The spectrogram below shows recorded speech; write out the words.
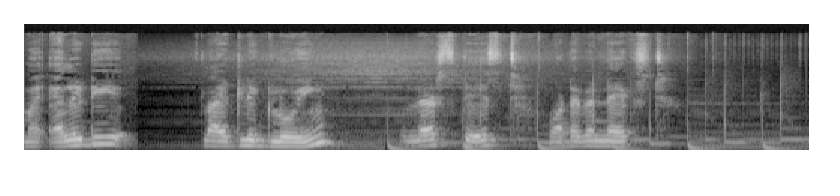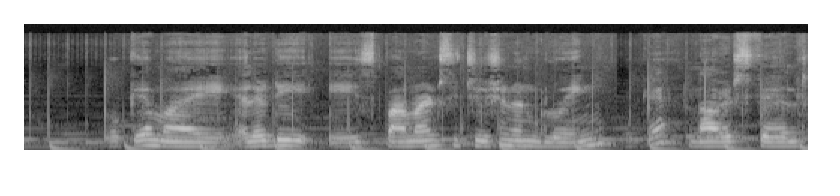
my led slightly glowing. Let's test whatever next. Okay my led is permanent situation and glowing. Okay now it's failed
